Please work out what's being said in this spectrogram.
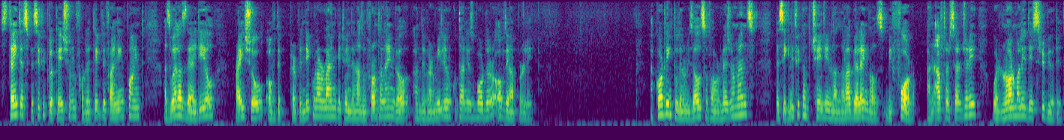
state a specific location for the tip defining point as well as the ideal ratio of the perpendicular line between the nasofrontal angle and the vermilion cutaneous border of the upper lip. According to the results of our measurements, the significant change in nasolabial angles before and after surgery were normally distributed,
